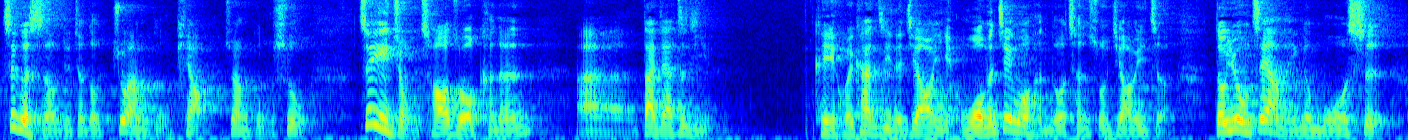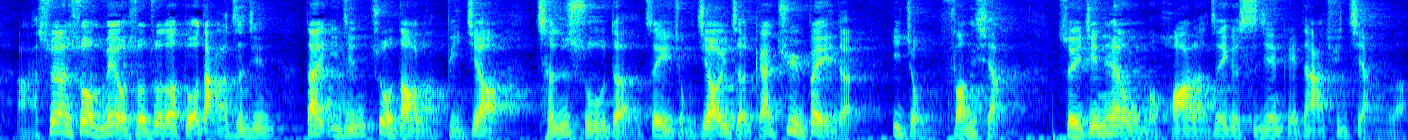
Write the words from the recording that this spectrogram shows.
这个时候就叫做赚股票、赚股数。这种操作可能呃，大家自己可以回看自己的交易，我们见过很多成熟交易者都用这样的一个模式。啊，虽然说没有说做到多大的资金，但已经做到了比较成熟的这一种交易者该具备的一种方向。所以今天我们花了这个时间给大家去讲了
